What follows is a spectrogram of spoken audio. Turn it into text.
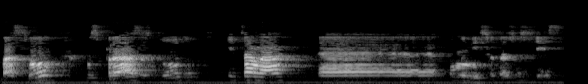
Passou os prazos, tudo, e está lá é, o ministro da Justiça,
